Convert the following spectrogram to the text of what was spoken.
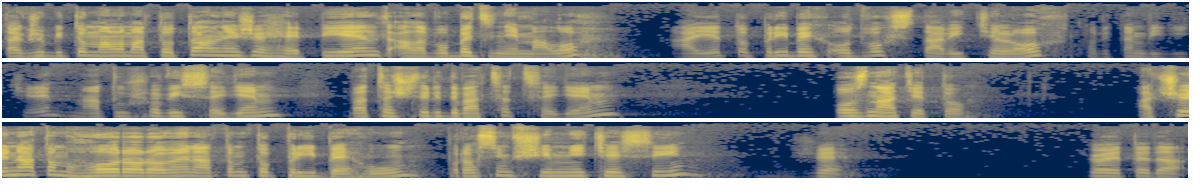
takže by to malo mať totálne, že happy end, ale vôbec nemalo. A je to príbeh o dvoch staviteľoch, ktorí tam vidíte, Matúšovi 7, 24-27. Poznáte to. A čo je na tom hororové, na tomto príbehu, prosím všimnite si, že čo je teda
